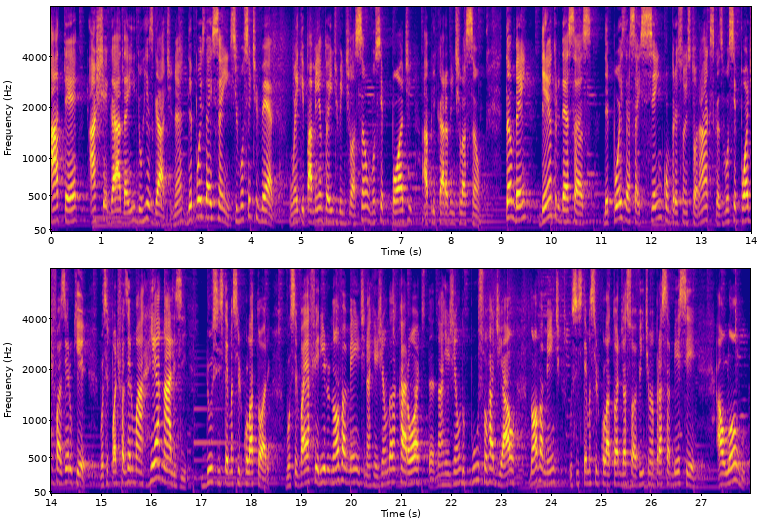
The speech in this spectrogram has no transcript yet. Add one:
até a chegada aí do resgate, né? Depois das 100, se você tiver um equipamento aí de ventilação, você pode aplicar a ventilação. Também, dentro dessas depois dessas 100 compressões torácicas, você pode fazer o que? Você pode fazer uma reanálise do sistema circulatório. Você vai aferir novamente na região da carótida, na região do pulso radial, novamente o sistema circulatório da sua vítima para saber se ao longo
